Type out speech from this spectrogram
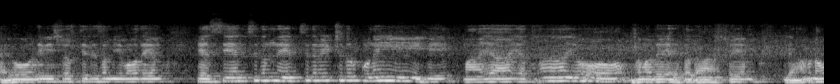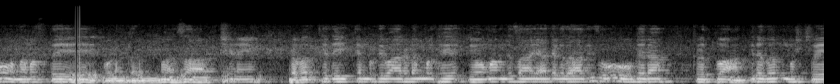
കരോതി വിശ്വസ്ഥിതി സംയമോദയം. യസ്യേത്സിതം നേത്സിതമീക്ഷിതുർഗുണൈः മായാ യഥായോ ഭ്രമതേ തദാശ്രയം ബ്രാഹ്മണോ നമസ്തേ ഗുണകർമ്മ സാക്ഷിണേ പ്രവർത്തി ദൈത്യം പ്രതിവാരണം മൃധേ വ്യോമാം രസായ ജഗദാതിസൂകര കൃത്വാഗ്രതന്മുഷ്ട്രേ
